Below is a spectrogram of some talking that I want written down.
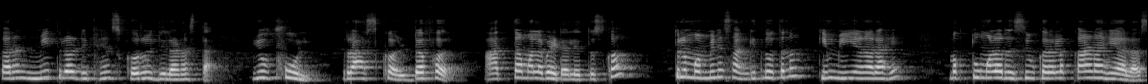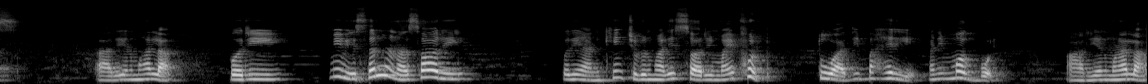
कारण मी तुला डिफेन्स करूच दिला नसता. यू फूल रास्कल डफर आत्ता मला भेटायला येतोस का? तुला मम्मीने सांगितलं होतं ना की मी येणार आहे? मग तू मला रिसीव करायला का नाही आलास? आर्यन म्हणाला परी मी विसरलो ना सॉरी परी आणखीन चिडून म्हणाली सॉरी माय फुट तू आधी बाहेर ये आणि मग बोल. आर्यन म्हणाला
